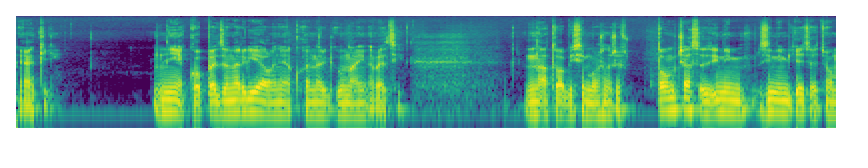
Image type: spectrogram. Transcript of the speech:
nejaký nie kopec energie, ale nejakú energiu na iné veci. Na to, aby si možno, že v tom čase s iným, s iným dieťaťom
